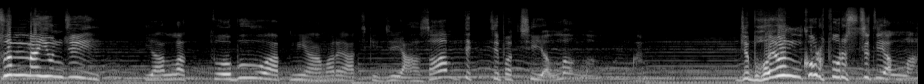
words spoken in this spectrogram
সুম্মায়ুনজি ইয়া আল্লাহ, তবুও আপনি আমারে আজকে যে আজাব দেখতে পাচ্ছি আল্লাহ আল্লাহ। যে ভয়ঙ্কর পরিস্থিতি আল্লাহ।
